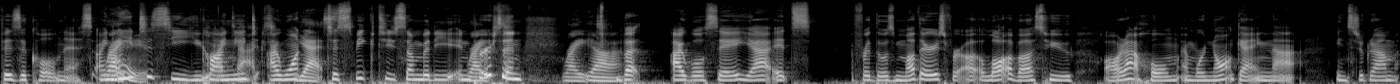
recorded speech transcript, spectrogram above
physicalness. I Right. need to see you. I need. I want Yes. to speak to somebody in Right. person. right. Yeah. But I will say, yeah, it's for those mothers, for a, lot of us who are at home and we're not getting that Instagram.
